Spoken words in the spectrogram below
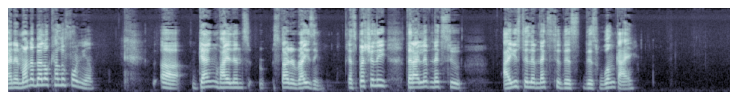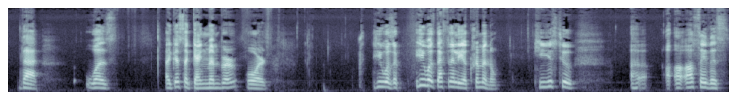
and in Montebello, California, uh, gang violence started rising. Especially that I live next to, I used to live next to this this one guy. That was, I guess, a gang member, or he was a he was definitely a criminal. He used to. Uh, I'll say this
